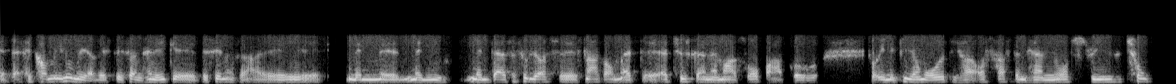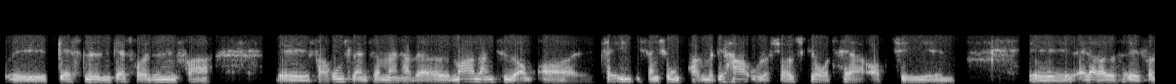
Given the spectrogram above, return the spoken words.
at der kan komme endnu mere, hvis det er sådan, han ikke øh, besinder sig. Øh, men, øh, men, men der er selvfølgelig også øh, snak om, at, at Tyskland er meget sårbar på, på energiområdet. De har også haft den her Nord Stream 2 øh, gasledning, gasrørledning fra øh, fra Rusland, som man har været meget lang tid om at tage ind i sanktionspakken, men det har Olaf Scholz gjort her op til øh, øh, allerede øh, for,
